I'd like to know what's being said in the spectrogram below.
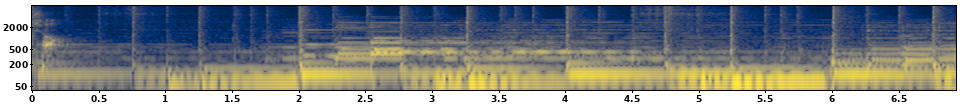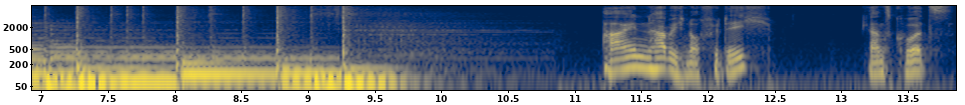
Ciao. Einen habe ich noch für dich. Ganz kurz.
